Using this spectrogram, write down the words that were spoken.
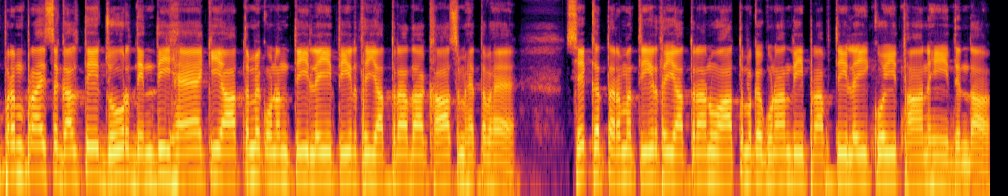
ਪਰੰਪਰਾ ਇਸ ਗੱਲ ਤੇ ਜ਼ੋਰ ਦਿੰਦੀ ਹੈ ਕਿ ਆਤਮਿਕ ਉન્નਤੀ ਲਈ ਤੀਰਥ ਯਾਤਰਾ ਦਾ ਖਾਸ ਮਹੱਤਵ ਹੈ। ਸਿੱਖ ਧਰਮ ਤੀਰਥ ਯਾਤਰਾ ਨੂੰ ਆਤਮਿਕ ਗੁਣਾਂ ਦੀ ਪ੍ਰਾਪਤੀ ਲਈ ਕੋਈ ਥਾਂ ਨਹੀਂ ਦਿੰਦਾ।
